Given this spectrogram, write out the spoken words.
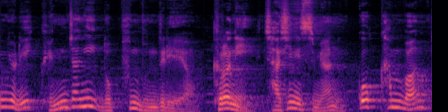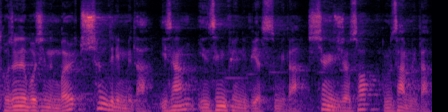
확률이 굉장히 높은 분들이에요. 그러니 자신 있으면 꼭 한번 도전해 보시는 걸 추천드립니다. 이상 인생 편입이었습니다. 시청해 주셔서 감사합니다.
